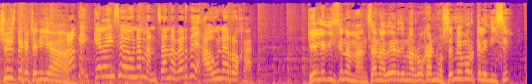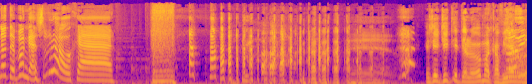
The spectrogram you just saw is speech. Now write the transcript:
¡Chiste, cachanilla! Ok, ¿qué le dice una manzana verde a una roja? ¿Qué le dice una manzana verde, una roja? No sé, mi amor, ¿qué le dice? No te pongas roja. Ese chiste te lo doy Macafierro.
